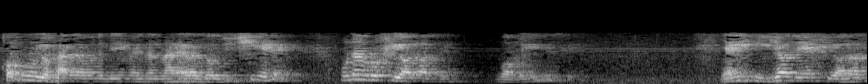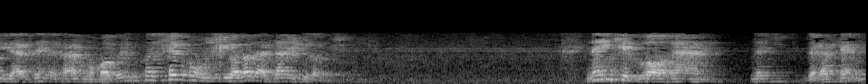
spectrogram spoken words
خب اون یا فرقون بهی بین المرء و زوجی چیه؟ اونم رو خیالاته واقعی نیست یعنی ایجاد یک خیالاتی در ذهن طرف مقابل می‌کنه. صدق اون خیالات از زن جدا میشه. نه اینکه واقعا دقت کنید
